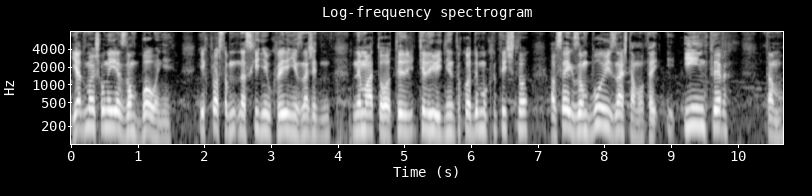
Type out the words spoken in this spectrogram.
Я думаю, що вони є зомбовані. Їх просто на східній Україні, значить, нема того теле- телевідення такого демократичного, а все їх зомбують, знаєш, там оте інтер, там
